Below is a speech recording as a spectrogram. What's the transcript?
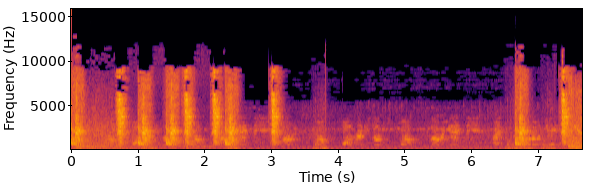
Loading AP. Loading pump. Already loading pump. Loading AP. I'm loading AP.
